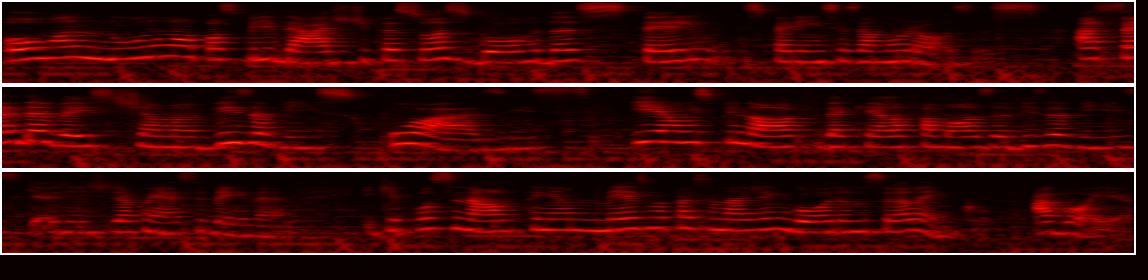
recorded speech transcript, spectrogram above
ou anulam a possibilidade de pessoas gordas terem experiências amorosas. A série da vez se chama Vis-a-Vis -vis, Oasis e é um spin-off daquela famosa Vis-a-Vis -vis, que a gente já conhece bem, né? E que, por sinal, tem a mesma personagem gorda no seu elenco a Goya.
